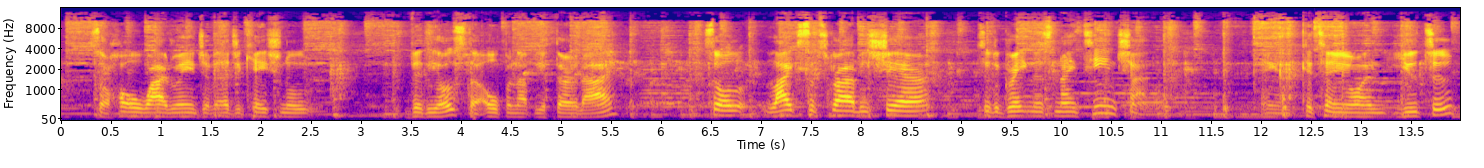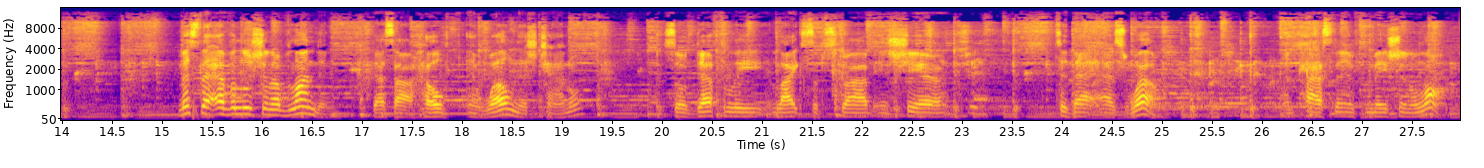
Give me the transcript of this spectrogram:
It's a whole wide range of educational videos to open up your third eye. So like, subscribe, and share to the Greatness 19 channel and continue on YouTube. Mr. Evolution of London, that's our health and wellness channel. So definitely like, subscribe, and share to that as well. And pass the information along,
